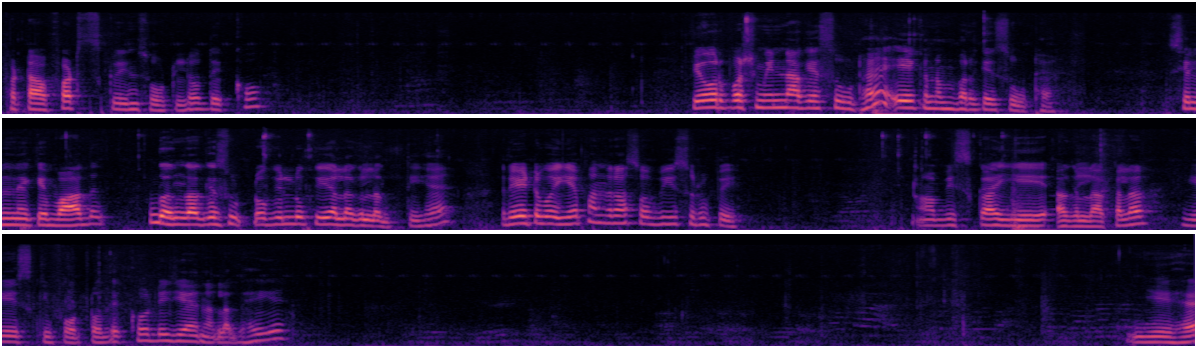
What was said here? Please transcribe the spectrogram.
फटाफट स्क्रीन शॉट लो, देखो। प्योर पश्मीना के सूट हैं, एक नंबर के सूट हैं। सिलने के बाद गंगा के सूटों की लुक ही अलग लगती है। रेट वही है पंद्रह सौ बीस रुपये अब इसका ये अगला कलर, ये इसकी फ़ोटो देखो, डिज़ाइन अलग है ये। ये है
